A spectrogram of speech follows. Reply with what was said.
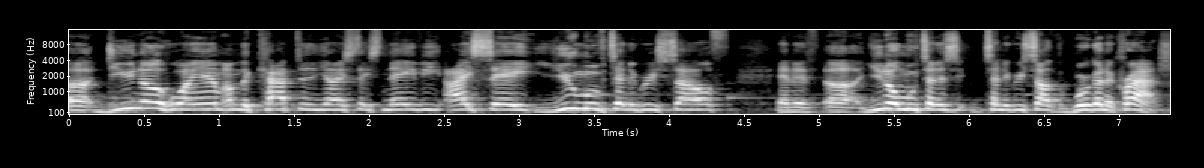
uh, do you know who I am? I'm the captain of the United States Navy. I say you move 10 degrees south, and if uh, you don't move 10, 10, degrees south, we're gonna crash.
